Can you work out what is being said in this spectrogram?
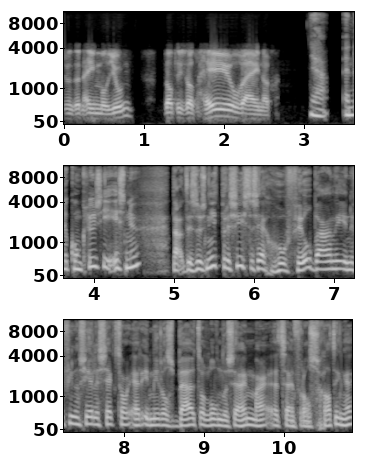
500.000 en 1 miljoen. Dat is dat heel weinig. Ja, en de conclusie is nu? Nou, het is dus niet precies te zeggen hoeveel banen in de financiële sector er inmiddels buiten Londen zijn, maar het zijn vooral schattingen.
